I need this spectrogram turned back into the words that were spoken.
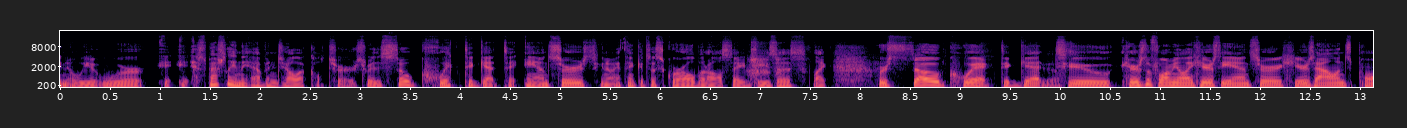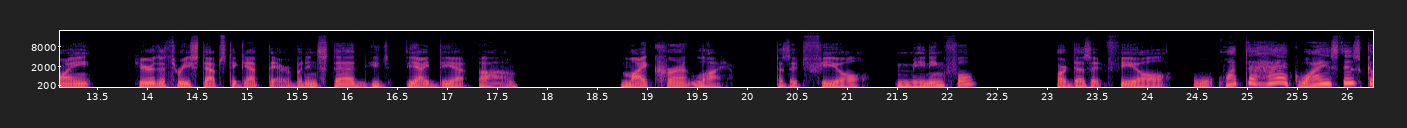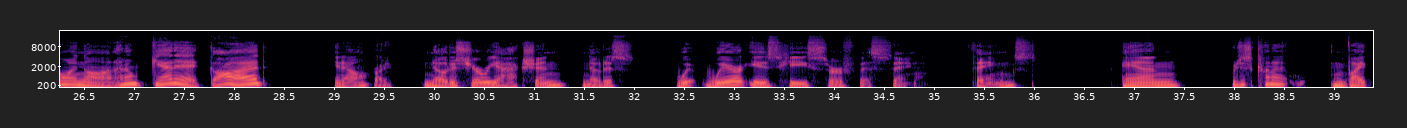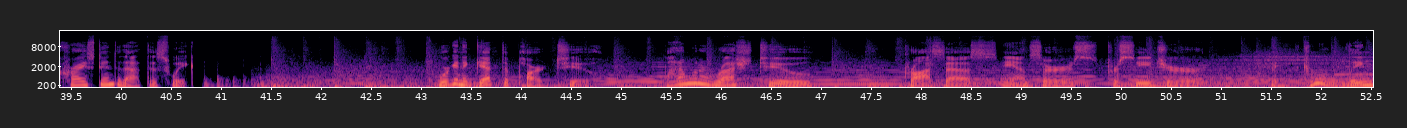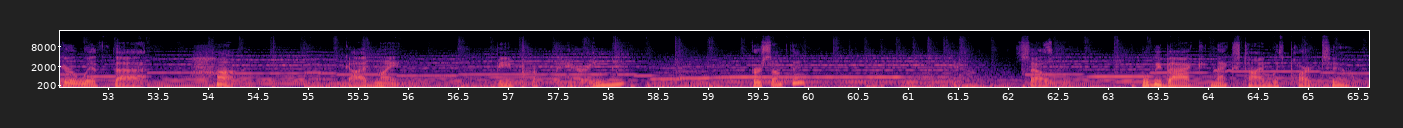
You know, we, we're, especially in the evangelical church, we're so quick to get to answers. You know, I think it's a squirrel, but I'll say Jesus. Like, we're so quick to get yes. to here's the formula, here's the answer, here's Alan's point, here are the three steps to get there. But instead, the idea of my current life, does it feel meaningful or does it feel, what the heck? Why is this going on? I don't get it. God, you know? Right. Notice your reaction. Notice wh- where is he surfacing things? And we just kind of invite Christ into that this week. We're going to get to part two, but I don't want to rush to process, answers, procedure. They kind of linger with the, huh, God might be preparing me for something? Yeah. So we'll be back next time with part two.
